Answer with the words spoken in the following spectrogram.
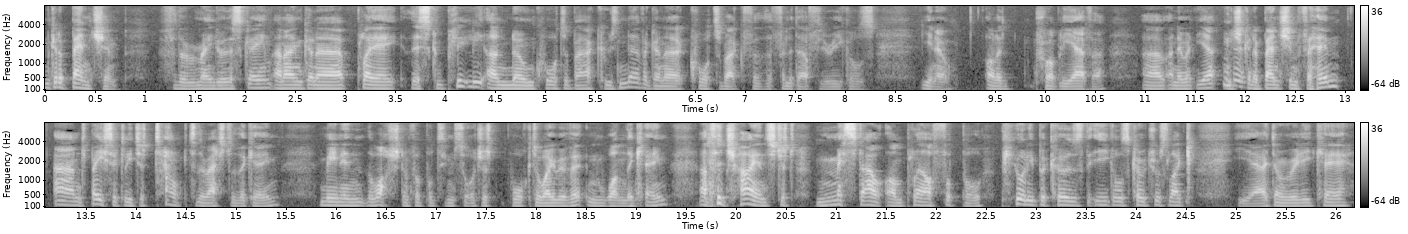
I'm going to bench him for the remainder of this game, and I'm gonna play this completely unknown quarterback who's never gonna quarterback for the Philadelphia Eagles, you know, on a probably ever. Um, and I went, yeah, I'm just going to bench him for him, and basically just tanked the rest of the game, meaning the Washington football team sort of just walked away with it and won the game, and the Giants just missed out on playoff football purely because the Eagles coach was like, yeah, I don't really care.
